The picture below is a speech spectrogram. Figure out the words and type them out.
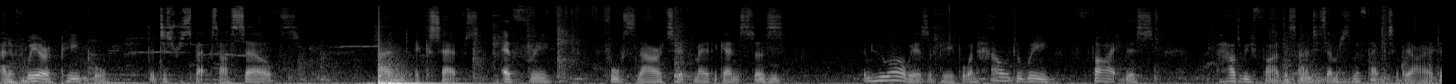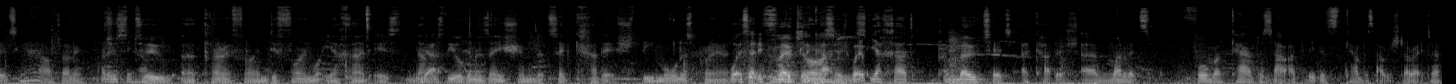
And if we are a people that disrespects ourselves and accepts every false narrative made against us, Mhm. then who are we as a people? And how do we fight this? How do we fight this anti-Semitism effectively? I don't see how, Johnny. I don't Just to uh, clarify and define what Yachad is, that Yeah. was the organisation that said Kaddish, the mourner's prayer. Well, it certainly promoted the a Kaddish. Well, Yachad promoted a Kaddish. Um, one of its former campus out, I believe, is campus outreach director,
